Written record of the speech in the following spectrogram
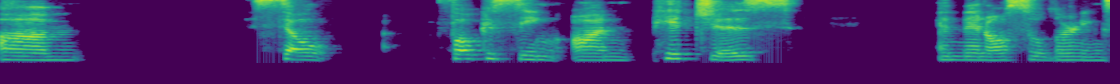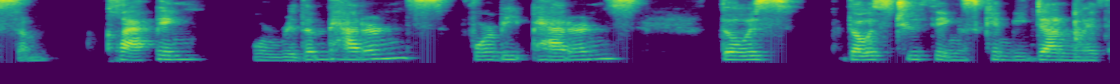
Um, so focusing on pitches and then also learning some clapping or rhythm patterns, four beat patterns, those those two things can be done with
